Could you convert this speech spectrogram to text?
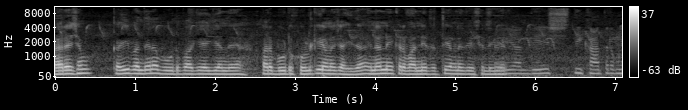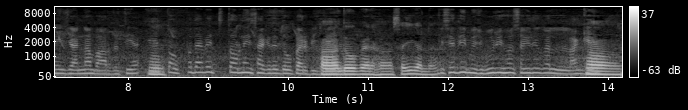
ਹਾਂ ਰੇਸ਼ਮ? ਕਈ ਬੰਦੇ ਨਾ ਬੂਟ ਪਾ ਕੇ ਆਈ ਜਾਂਦੇ ਆ ਪਰ ਬੂਟ ਖੋਲ ਕੇ ਆਉਣਾ ਚਾਹੀਦਾ। ਇਹਨਾਂ ਨੇ ਕੁਰਬਾਨੀ ਦਿੱਤੀ ਆਪਣੇ ਦੇਸ਼ ਲਈ। ਗੱਲ ਦੇਸ਼ ਦੀ ਖਾਤਰ ਆਪਣੀ ਜਾਨਾਂ ਵਾਰ ਦਿੱਤੀਆਂ। ਇਹ ਧੁੱਪ ਦੇ ਵਿੱਚ ਤੁਰ ਨਹੀਂ ਸਕਦੇ ਦੋ ਪੈਰ ਵੀ। ਹਾਂ ਦੋ ਪੈਰ ਹਾਂ ਸਹੀ ਗੱਲ ਆ। ਕਿਸੇ ਦੀ ਮਜਬੂਰੀ ਹੋ ਸਕਦੀ ਉਹ ਗੱਲ ਲੱਗ ਹੈ। ਹਾਂ।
